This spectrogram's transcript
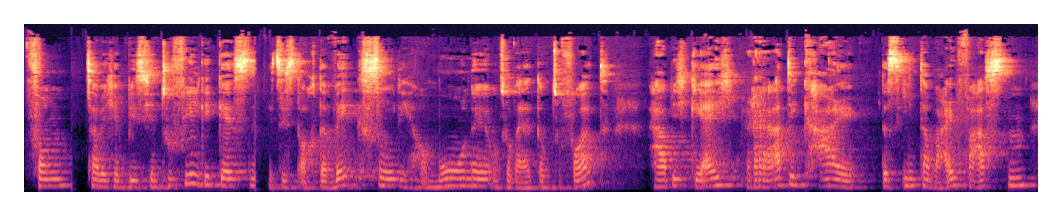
Von, jetzt habe ich ein bisschen zu viel gegessen, jetzt ist auch der Wechsel, die Hormone und so weiter und so fort, habe ich gleich radikal das Intervallfasten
